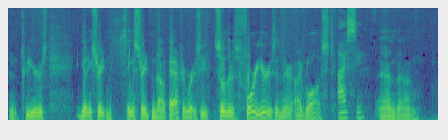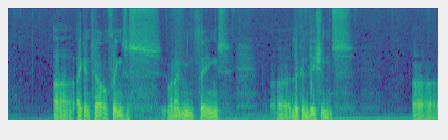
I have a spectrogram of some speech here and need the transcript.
and two years getting straightened things straightened out afterwards. So there's four years in there I've lost, I see. and um, uh, I can tell things. When I mean things, uh, the conditions uh,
